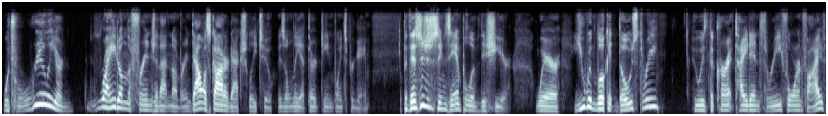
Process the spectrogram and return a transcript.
which really are right on the fringe of that number. And Dallas Goedert, actually, too, is only at 13 points per game. But this is just an example of this year where you would look at those three who is the current tight end three, four, and five,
